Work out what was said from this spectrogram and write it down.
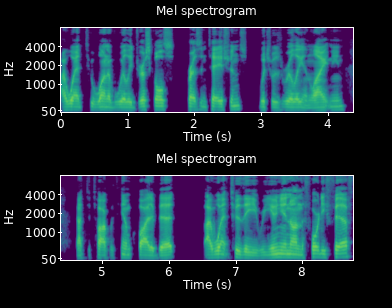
I went to one of Willie Driscoll's presentations, which was really enlightening. Got to talk with him quite a bit. I went to the reunion on the 45th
